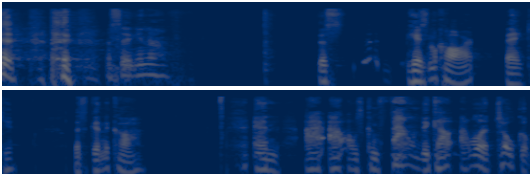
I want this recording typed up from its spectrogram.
I said, you know, this, here's my card. Thank you. Let's get in the car. And I, I, I was confounded. I, I want to choke him.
